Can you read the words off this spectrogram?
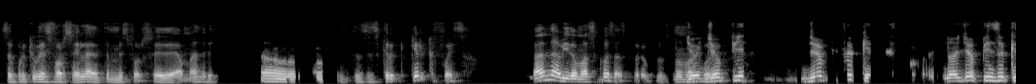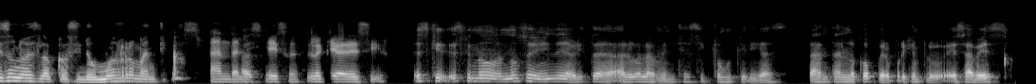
O sea, porque me esforcé, la neta me esforcé de a madre. oh, Entonces creo que, creo que fue eso. Han habido más cosas, pero pues no me Yo, acuerdo. yo, pi- yo pienso que no, yo pienso que eso no es loco, sino muy romántico. Ándale, eso, lo que iba a decir. Es que, es que no, no se viene ahorita algo a la mente así como que digas tan, tan loco, pero por ejemplo, esa vez,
